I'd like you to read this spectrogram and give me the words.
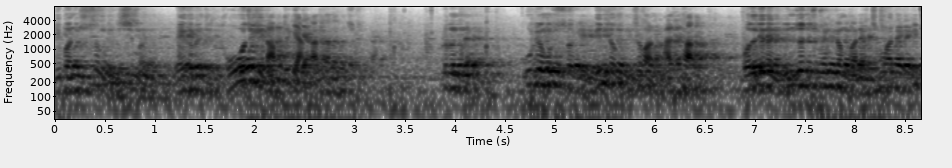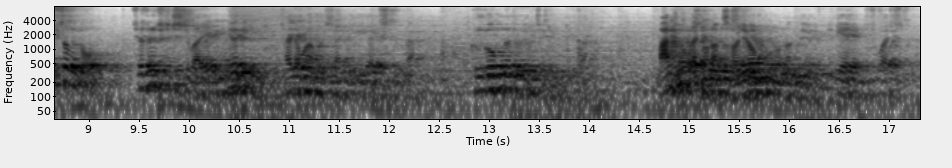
이번 추석 민심은 왜 그런지 도저히 납득이 안 간다는 것입니다. 그런데 우병우 수석의 민정비서관 발탁, 멀리는 윤전 총행정관의 청와대 입성도 최순실 씨와의 인연이 작용한 것이라는 얘기가 있습니다. 근거 없는 의혹 제기입니다. 만평까지 저는 전혀 모르는 내용입니다. 예, 수고하셨습니다.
